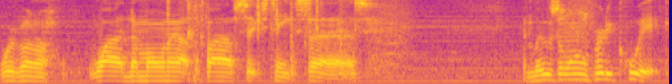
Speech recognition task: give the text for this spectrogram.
We're going to widen them on out to 5 16th size. It moves along pretty quick.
